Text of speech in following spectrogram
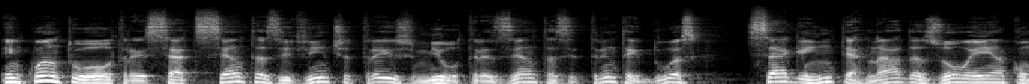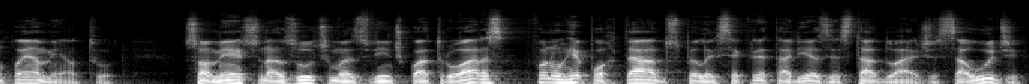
enquanto outras 723.332 seguem internadas ou em acompanhamento. Somente nas últimas 24 horas foram reportados pelas secretarias estaduais de saúde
